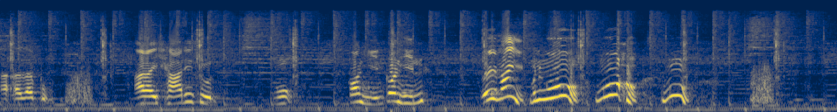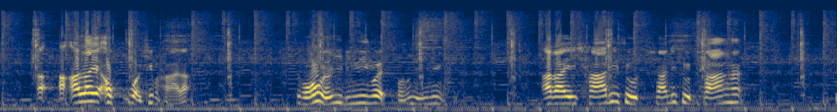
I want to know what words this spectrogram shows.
อะไรบุอะไรช้าที่สุดงูก้อนหินก้อนหินเอ้ยไม่ มันงูงูงูอะอะอะไรเอาขวดชิบหายละผมว่าผมอยู่นิ่งๆเว้ยผมต้องอยู่นิ่งๆอะไรช้าที่สุดช้าที่สุดช้างฮะโอเค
